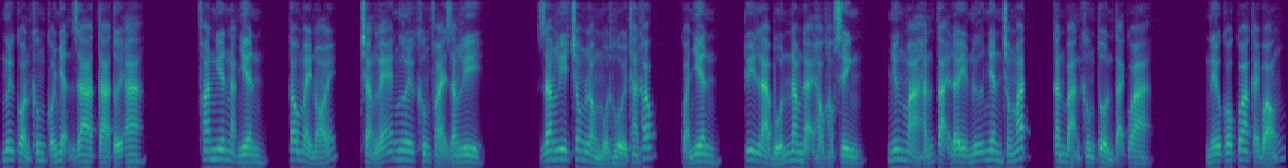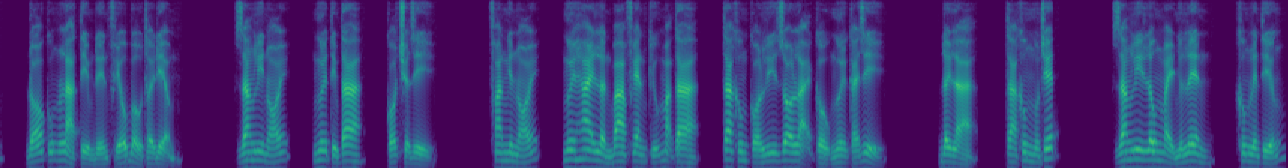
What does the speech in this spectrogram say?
ngươi còn không có nhận ra ta tới a? Phan nghiên ngạc nhiên cao mày nói chẳng lẽ ngươi không phải giang ly? Giang ly trong lòng một hồi than khóc quả nhiên tuy là bốn năm đại học học sinh nhưng mà hắn tại đây nữ nhân trong mắt căn bản không tồn tại qua. Nếu có qua cái bóng đó cũng là tìm đến phiếu bầu thời điểm. Giang ly nói ngươi tìm ta có chuyện gì? Phan nghiên nói ngươi hai lần ba phen cứu mạng ta ta không có lý do lại cầu ngươi cái gì. Đây là, ta không muốn chết. Giang ly lông mày nhướng lên, không lên tiếng.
